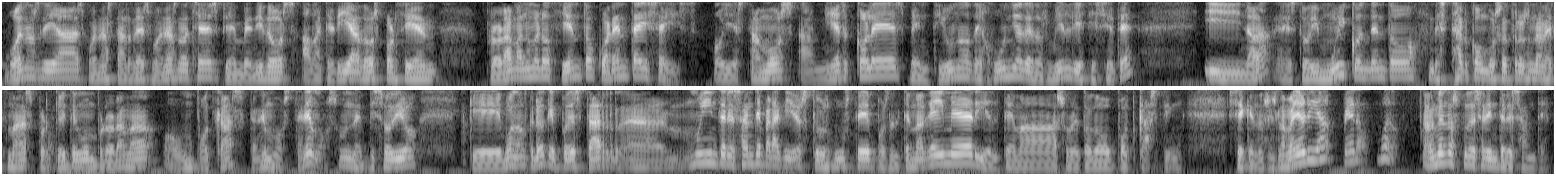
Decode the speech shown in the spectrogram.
Buenos días, buenas tardes, buenas noches, bienvenidos a Batería 2%, programa número 146. Hoy estamos a miércoles 21 de junio de 2017 y nada, estoy muy contento de estar con vosotros una vez más porque hoy tengo un programa o un podcast, tenemos, tenemos un episodio que bueno, creo que puede estar eh, muy interesante para aquellos que os guste pues el tema gamer y el tema sobre todo podcasting. Sé que no sois la mayoría, pero bueno, al menos puede ser interesante.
